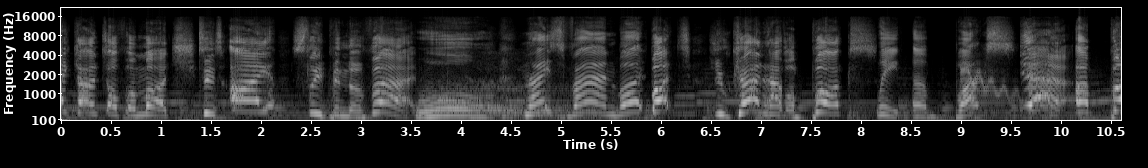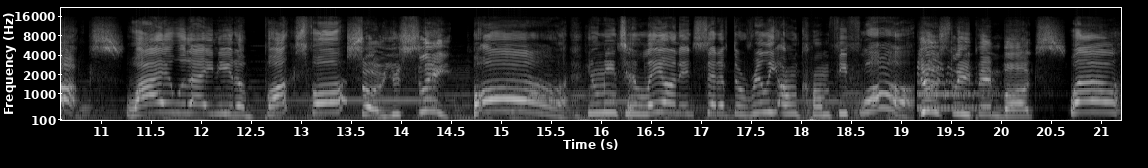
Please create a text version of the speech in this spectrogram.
I can't offer much since I sleep in the van. Oh, nice van, bud. But you can have a box. Wait, a box? Yeah, a box. Why would I need a box for? So you sleep. Oh, you mean to lay on instead of the really uncomfy floor? You sleep in box. Well,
